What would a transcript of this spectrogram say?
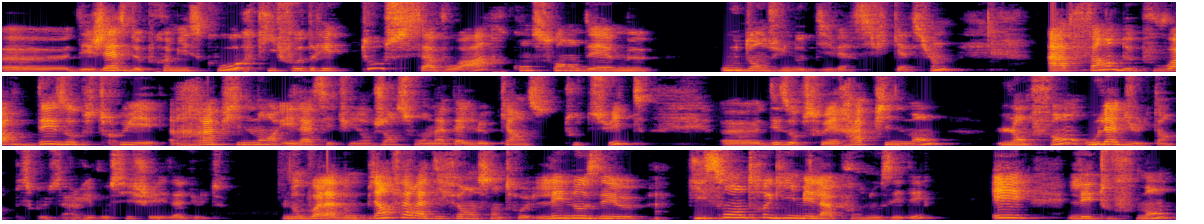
euh, des gestes de premier secours qu'il faudrait tous savoir, qu'on soit en DME ou dans une autre diversification, afin de pouvoir désobstruer rapidement, et là c'est une urgence où on appelle le 15 tout de suite, euh, désobstruer rapidement l'enfant ou l'adulte, hein, parce que ça arrive aussi chez les adultes. Donc voilà, donc bien faire la différence entre les nauséeux qui sont entre guillemets là pour nous aider et l'étouffement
